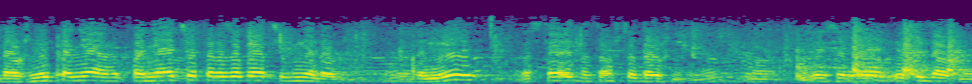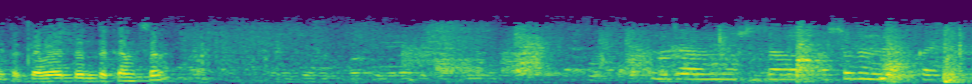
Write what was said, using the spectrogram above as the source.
должны поня- понять это, разобраться или не должны. Это не настаивает на том, что должны. да? Но если, если должны, так давай до, до конца. Это, может, особенная какая-то.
